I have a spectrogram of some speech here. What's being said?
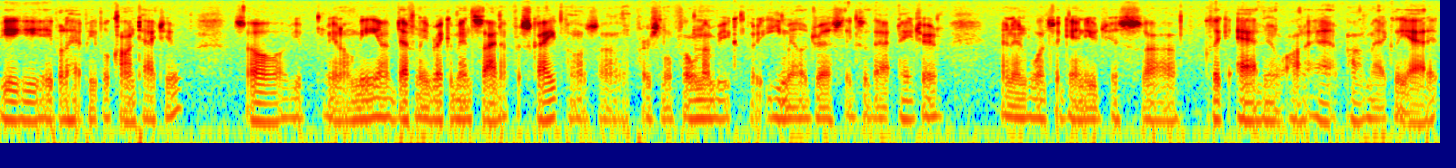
be able to have people contact you. So, you, you know, me, I definitely recommend sign up for Skype. Also, a personal phone number. You can put an email address, things of that nature. And then once again, you just uh, click add, and it'll auto automatically add it.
